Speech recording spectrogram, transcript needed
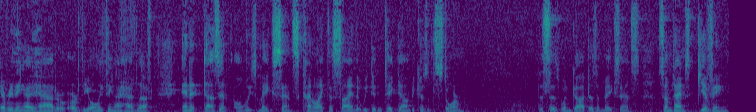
everything I had or, or the only thing I had left, and it doesn't always make sense. Kind of like the sign that we didn't take down because of the storm that says when God doesn't make sense. Sometimes giving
